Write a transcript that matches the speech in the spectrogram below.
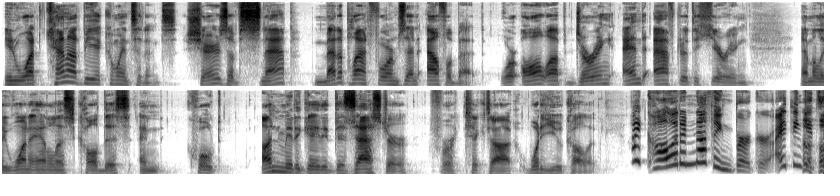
In what cannot be a coincidence, shares of Snap, Meta Platforms, and Alphabet were all up during and after the hearing. Emily, one analyst called this an quote unmitigated disaster for TikTok. What do you call it? Call it a nothing burger. I think it's, I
